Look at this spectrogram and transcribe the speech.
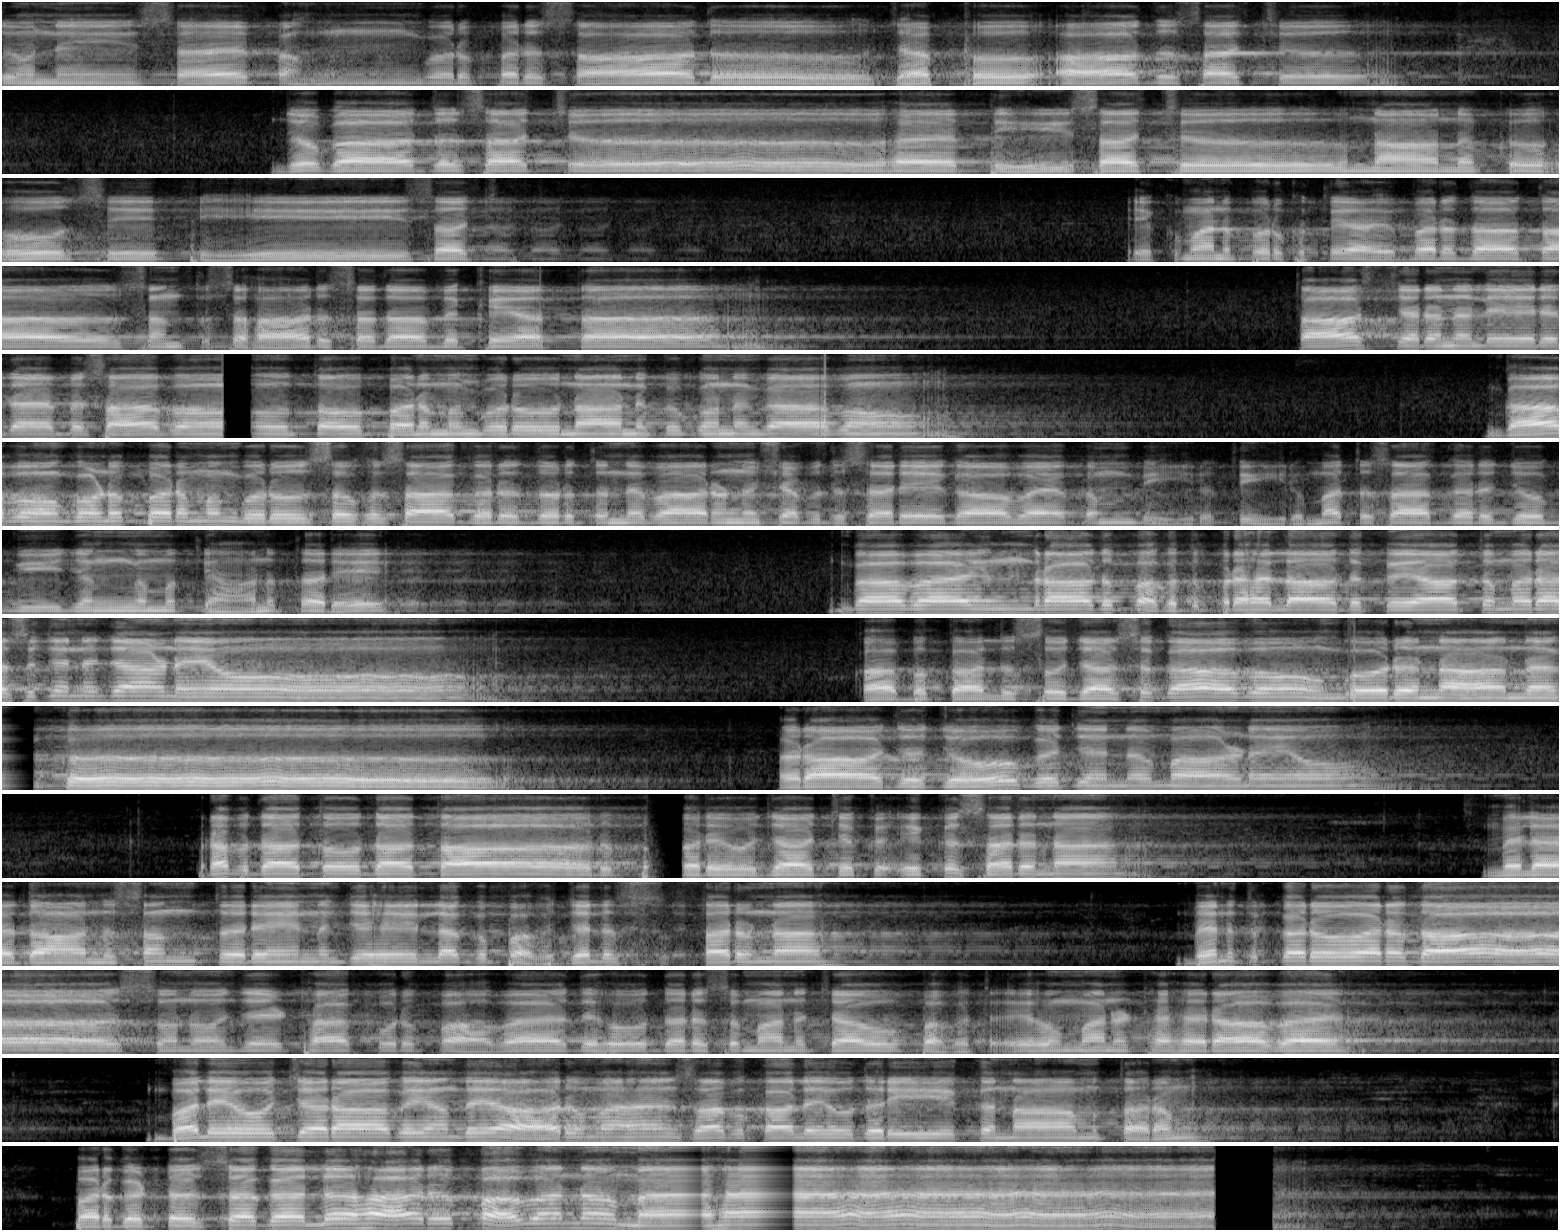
ਜੁਨੇ ਸੈ ਭੰਗੁਰ ਪ੍ਰਸਾਦ, ਜਪ ਆਦ ਸਚ। ਜੁਗਾਦ ਸਚ, ਹੈ ਭੀ ਸਚ। ਨਾਨਕ ਹੋਸੀ ਭੀ ਸਚ। ਇਕ ਮਨ ਪੁਰਖ ਧਿਆਏ, ਬਰਦਾਤਾ, ਸੰਤ ਸਹਾਰ ਸਦਾ ਵਿਖਿਆਤਾ। ਤਾਸ ਚਰਨ ਲੈ ਹਿਰਦੈ ਬਸਾਵੋ ਤੋ ਪਰਮ ਗੁਰੂ ਨਾਨਕ ਗੁਣ ਗਾਵੋ। ਗਾਵੋ ਗੁਣ ਪਰਮ ਗੁਰੂ ਸੁਖ ਸਾਗਰ, ਦੁਰਤ ਨਿਵਾਰਨ ਸ਼ਬਦ ਸਰੇ ਗਾਵੈ ਗੰਭੀਰ ਧੀਰ, ਮਤ ਸਾਗਰ ਜੋਗੀ ਜੰਗਮ ਧਿਆਨ ਧਰੇ। ਗਾਵੈ ਇੰਦਰਾਦ ਭਗਤ ਪ੍ਰਹਲਾਦ, ਕੇ ਆਤਮ ਰਸ ਜਨ ਜਾਣਿਓ। ਕਬ ਕਲ ਸੋ ਜਸ ਗਾਵੋ ਗੁਰ ਨਾਨਕ। ਰਾਜ ਜੋਗ ਜਨ ਮਾਣਿਓ, ਪ੍ਰਭ ਦਾਤੋ ਦਾਤਾਰ ਪਰਿਓ ਜਾਚਕ ਇਕ ਸਰਨਾ। ਮਿਲੈ ਦਾਨ ਸੰਤਰੇਨ ਜਿਹੇ ਲਗ ਭਵ ਜਲ ਤਰਨਾ। ਬਿਨਤ ਕਰੋ ਅਰਦਾਸ ਸੁਨੋ ਜੇ ਠਾਕੁਰ ਭਾਵੈ, ਦੇਹੋ ਦਰਸ ਮਨ ਚਾਉ ਭਗਤ, ਇਹੋ ਮਨ ਠਹਿਰਾਵੈ। ਬਲਿਓ ਚਰਾਗ ਅੰਧਿਆਰ ਮਹਿ, ਸਭ ਕਲ ਉਧਰੀ ਇਕ ਨਾਮ ਧਰਮ। ਪ੍ਰਗਟ ਸਗਲ ਹਰ ਭਵਨ ਮਹਿ।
